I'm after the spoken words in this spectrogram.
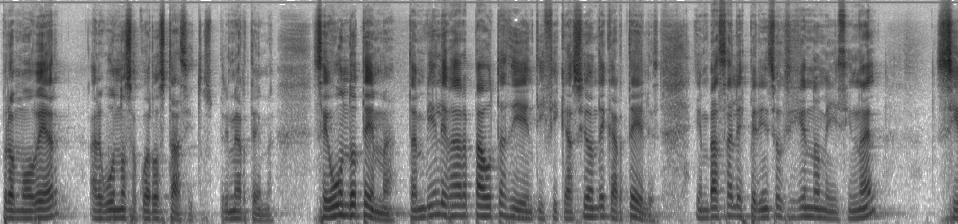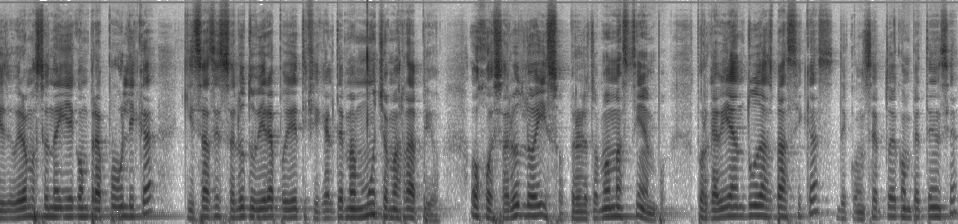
promover algunos acuerdos tácitos, primer tema. Segundo tema, también les va a dar pautas de identificación de carteles. En base a la experiencia oxígeno medicinal, si hubiéramos tenido una guía de compra pública, quizás salud hubiera podido identificar el tema mucho más rápido. Ojo, salud lo hizo, pero le tomó más tiempo, porque habían dudas básicas de concepto de competencia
